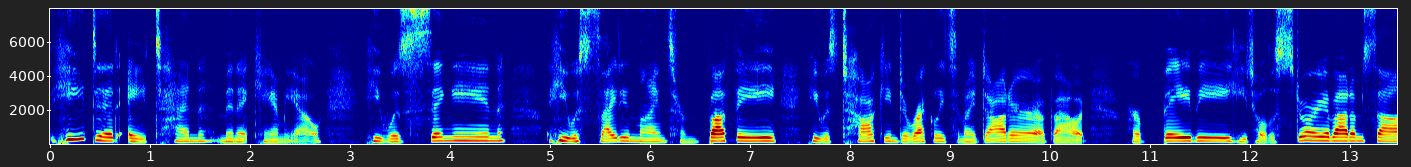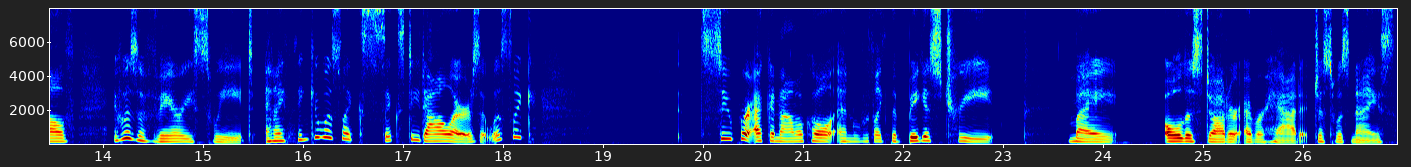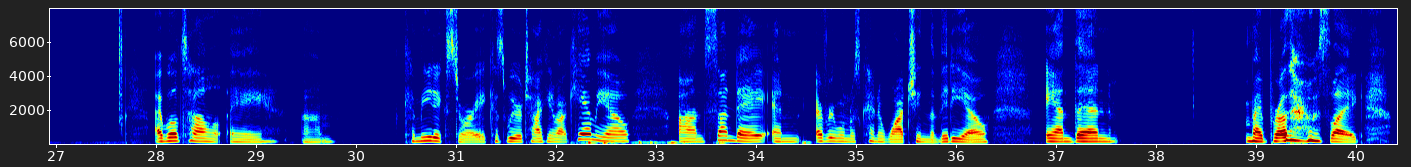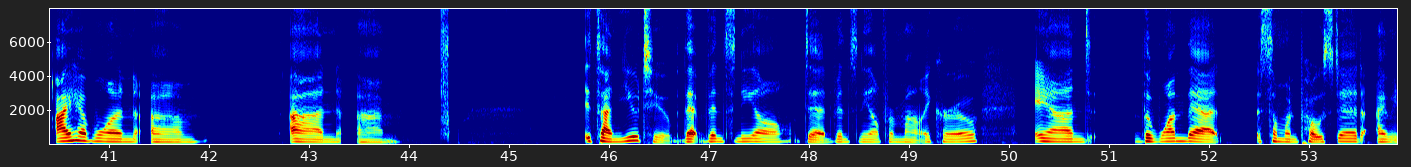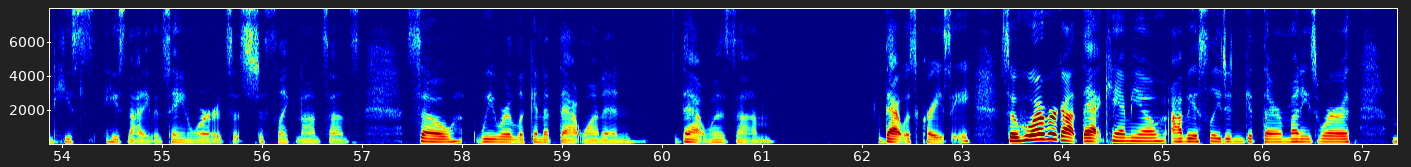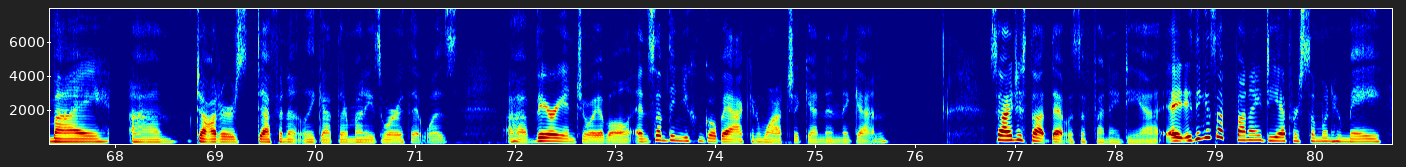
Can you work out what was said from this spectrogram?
he did a 10 minute cameo. He was singing, he was citing lines from Buffy, he was talking directly to my daughter about her baby. He told a story about himself. It was a very sweet. And I think it was like $60. It was like super economical and with like the biggest treat my oldest daughter ever had. It just was nice. I will tell a um, comedic story because we were talking about Cameo on Sunday and everyone was kind of watching the video. And then my brother was like, I have one um, on. Um, it's on YouTube that Vince Neil did, Vince Neil from Motley Crue, and the one that someone posted, I mean he's he's not even saying words. It's just like nonsense. So we were looking at that one and that was um that was crazy. So whoever got that cameo obviously didn't get their money's worth. My um, daughters definitely got their money's worth. It was uh, very enjoyable and something you can go back and watch again and again. So I just thought that was a fun idea. I think it's a fun idea for someone who may,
